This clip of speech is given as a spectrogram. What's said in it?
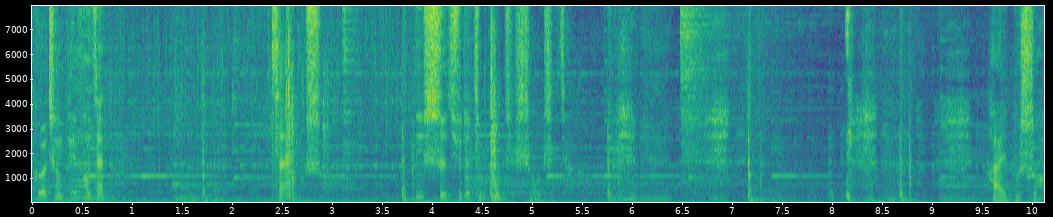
合成配方在哪？再不说，你失去的就不止手指甲。还不说？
